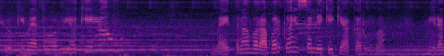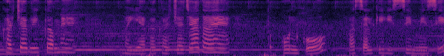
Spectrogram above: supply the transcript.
क्योंकि मैं तो अभी अकेला हूँ। मैं इतना बराबर का हिस्सा लेके क्या करूँगा? मेरा खर्चा भी कम है, भैया का खर्चा ज़्यादा है तो उनको फ़सल के हिस्से में से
